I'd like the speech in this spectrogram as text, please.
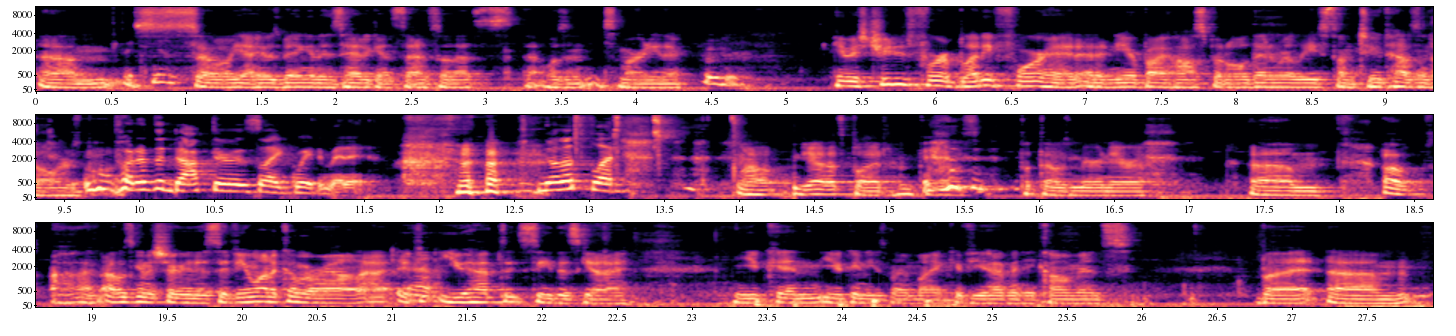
Um, so yeah, he was banging his head against that, so that's that wasn't smart either. He was treated for a bloody forehead at a nearby hospital, then released on two thousand dollars. What if the doctor is like, wait a minute? no, that's blood. Well, yeah, that's blood. I thought that was, thought that was marinara. Um, oh, I, I was going to show you this. If you want to come around, I, if Yeah. you have to see this guy, you can you can use my mic if you have any comments. But um,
